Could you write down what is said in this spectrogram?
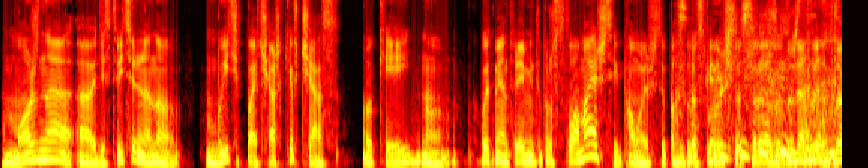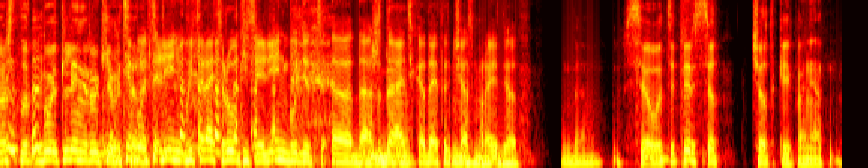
Можно э, действительно, ну, мыть по чашке в час. Окей, ну, в какой-то момент времени ты просто сломаешься и помоешь всю посуду. всего. сразу. потому Да, что- будет лень руки Тебе вытирать. будет лень вытирать руки, тебе лень будет, э, да, ждать, Да. когда этот час пройдет. Да. Все, вот теперь все четко и понятно.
